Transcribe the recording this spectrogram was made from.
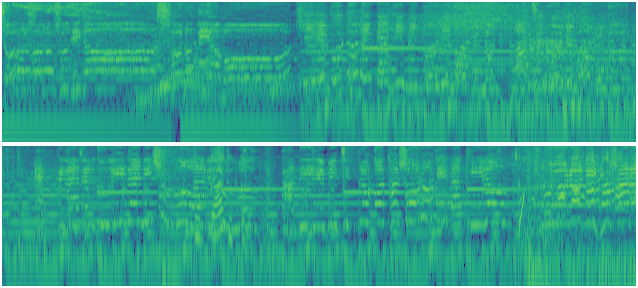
শোনো শোনো সুধিকা শোনো দিয়া মন ঘিরে পুতুলে কাহিনী করি বর্ণন আজ করি বর্ণন। দুগ্গা, দুগ্গা। তাদের বিচিত্র কথা স্মরণে রাখিও। পুরাণে হিংসার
